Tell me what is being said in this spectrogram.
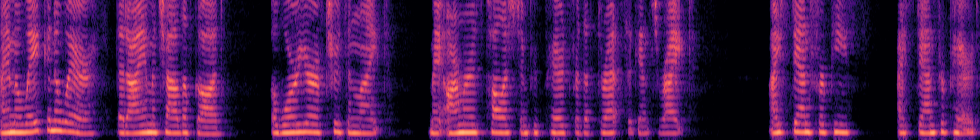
I am awake and aware that I am a child of God, a warrior of truth and light. My armor is polished and prepared for the threats against right. I stand for peace. I stand prepared.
